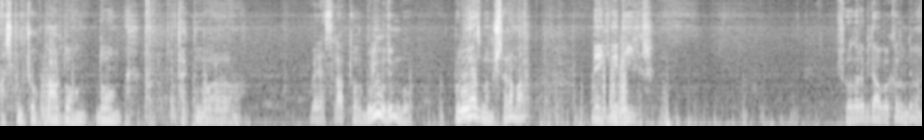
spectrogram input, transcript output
Aşkım çok pardon. Don. Taktım bu aralar ama. Velociraptor. Blue değil mi bu? Blue yazmamışlar ama belki de değildir. Şuralara bir daha bakalım değil mi?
